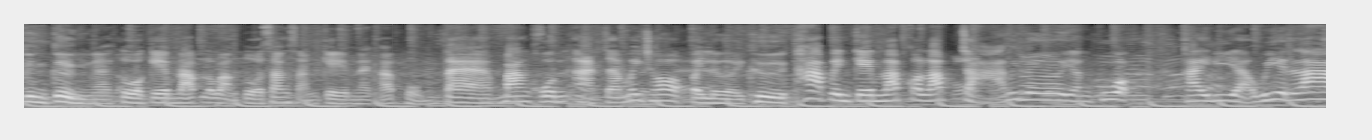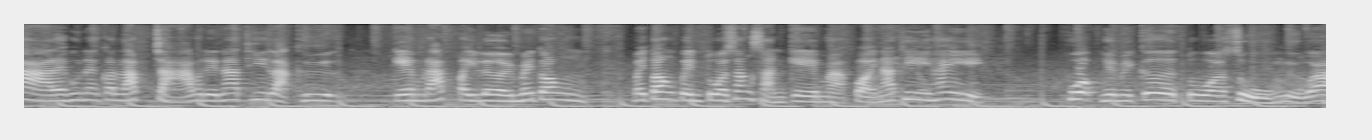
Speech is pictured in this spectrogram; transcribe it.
กึ่งกึ่งๆนะตัวเกมรับระหว่างตัวสร้างสรรค์เกมนะครับผมแต่บางคนอาจจะไม่ชอบไปเลย คือถ้าเป็นเกมรับก็รับจ๋าไปเลย อย่างพวกใครดีอะเวียล่าอะไรพวกนั้นก็รับจ๋าไปเลยหน้าที่หลักคือเกมรับไปเลยไม่ต้องไม่ต้องเป็นตัวสร้างสรรค์เกมอะปล่อยหน้าที่ให้ พวก playmaker ตัวสูง หรือว่า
